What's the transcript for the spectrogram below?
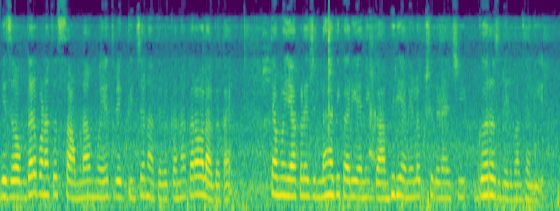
बेजबाबदारपणाचा सामना मयत व्यक्तींच्या नातेवाईकांना करावा लागत आहे. त्यामुळे याकडे जिल्हाधिकारी यांनी गांभीर्याने लक्ष देण्याची गरज निर्माण झाली आहे.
